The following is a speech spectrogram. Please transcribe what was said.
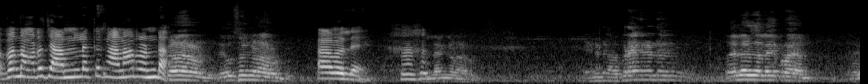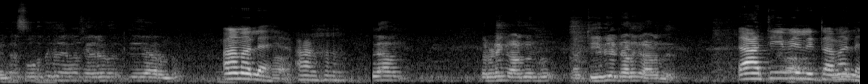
അപ്പൊ നമ്മുടെ ചാനലൊക്കെ കാണാറുണ്ടോ? ആണല്ലേ? ആണല്ലേ? കാണുന്നുണ്ട്. ടി വിയിലിട്ടാണ് കാണുന്നത്. ആ ടി വിയിലിട്ടാണല്ലേ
